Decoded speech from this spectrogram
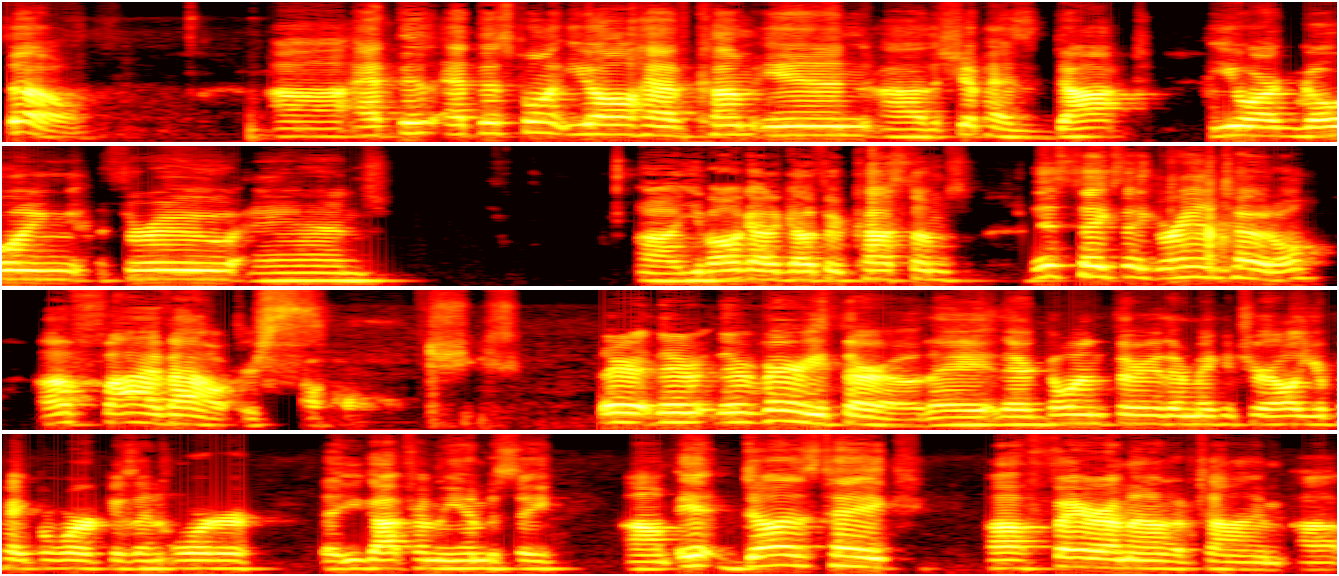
So, uh, at this at this point, you all have come in. Uh, the ship has docked. You are going through, and uh, you've all got to go through customs. This takes a grand total of five hours. They're they're they're very thorough. They they're going through. They're making sure all your paperwork is in order that you got from the embassy. Um, it does take a fair amount of time. Uh,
